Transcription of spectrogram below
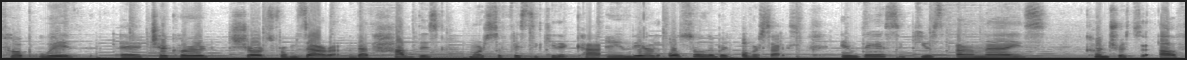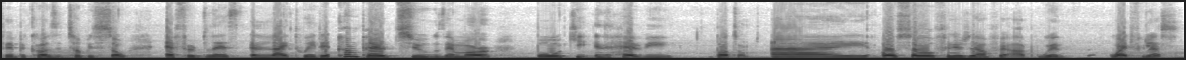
top with uh, checkered shorts from Zara that have this more sophisticated cut and they are also a little bit oversized and this gives a nice contrast to the outfit because the top is so effortless and lightweighted compared to the more bulky and heavy bottom. I also finished the outfit up with white filas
